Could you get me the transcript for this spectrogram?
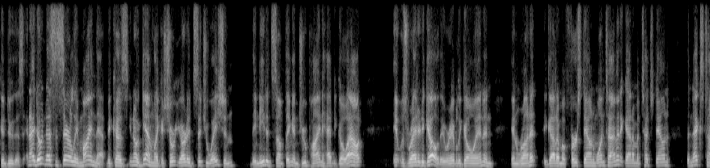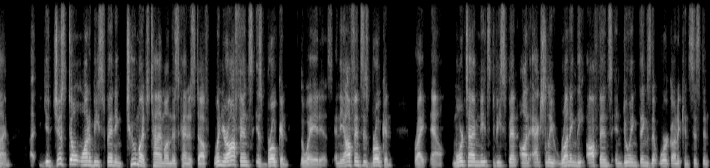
can do this. And I don't necessarily mind that because, you know, again, like a short yardage situation, they needed something and Drew Pyne had to go out. It was ready to go. They were able to go in and and run it. It got him a first down one time and it got him a touchdown the next time. Uh, you just don't want to be spending too much time on this kind of stuff when your offense is broken the way it is. And the offense is broken right now. More time needs to be spent on actually running the offense and doing things that work on a consistent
